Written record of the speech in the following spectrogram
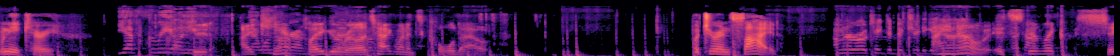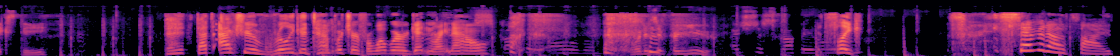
We need carry. You have three on you. Dude, I That one's on can't play That Gorilla Tag when it's cold out. But you're inside. I'm gonna rotate the picture to get I uh, know, it's still top. like 60. That, that's actually a really good temperature for what we're getting right now. What is it for you? I just stop it It's like 37 outside.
